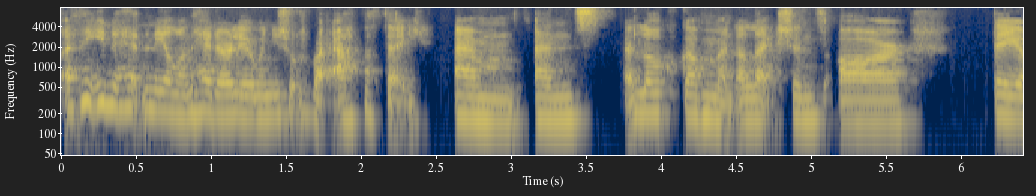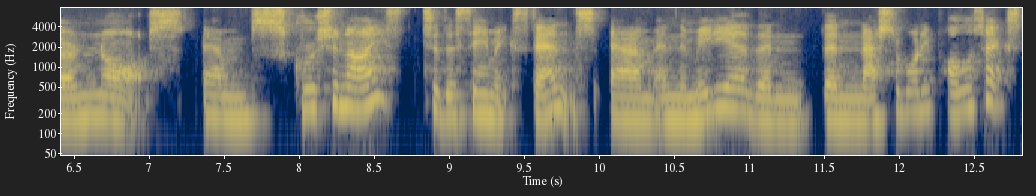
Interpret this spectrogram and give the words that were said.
I think you hit the nail on the head earlier when you talked about apathy. Um, and local government elections are they are not um, scrutinised to the same extent um, in the media than than national body politics.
